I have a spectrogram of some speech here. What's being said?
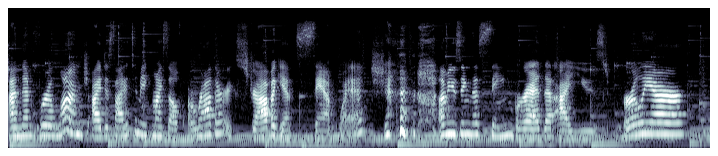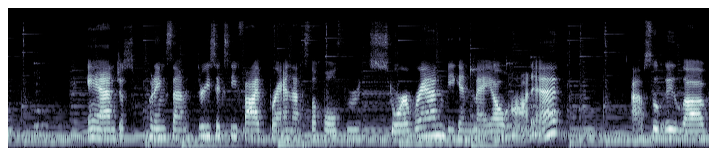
And then for lunch, I decided to make myself a rather extravagant sandwich. I'm using the same bread that I used earlier and just putting some 365 brand, that's the Whole Foods store brand, vegan mayo on it. Absolutely love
